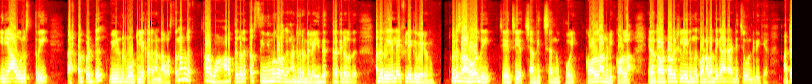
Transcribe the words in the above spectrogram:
ഇനി ആ ഒരു സ്ത്രീ കഷ്ടപ്പെട്ട് വീണ്ടും റോട്ടിലേക്ക് ഇറങ്ങേണ്ട അവസ്ഥ. നമ്മൾ എത്ര വാർത്തകൾ എത്ര സിനിമകളൊക്കെ കണ്ടിട്ടുണ്ടല്ലേ ഇത് എത്തരത്തിലുള്ളത് അത് റിയൽ ലൈഫിലേക്ക് വരുന്നു. ഒരു സഹോദരി ചേച്ചിയെ ചതിച്ചങ്ങ് പോയി. കൊള്ളാമടി കൊള്ള. എന്നിട്ട് ഓട്ടോറിക്ഷയിൽ ഇരുന്ന് കൊണപതികാരം അടിച്ചുകൊണ്ടിരിക്കുക മറ്റേ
